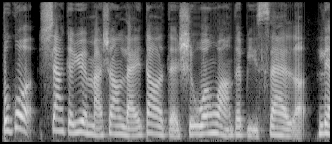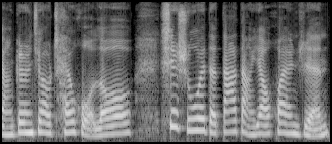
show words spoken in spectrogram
不过下个月马上来到的是温网的比赛了，两个人就要拆伙喽。谢淑薇的搭档要换人，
